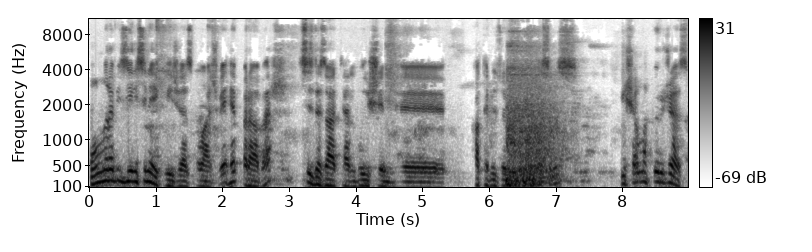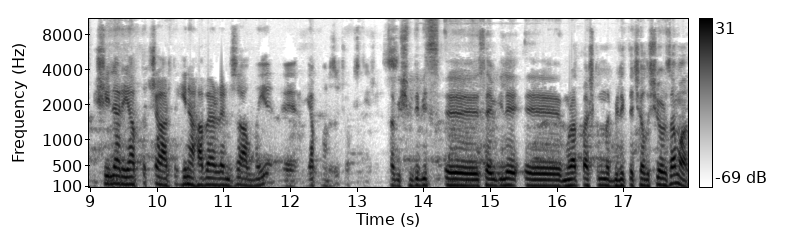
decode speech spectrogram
Onlara biz yenisini ekleyeceğiz Kıvanç Bey, hep beraber. Siz de zaten bu işin e, katalizöründesiniz. İnşallah göreceğiz. Bir şeyler yaptıkça artık yine haberlerinizi almayı, e, yapmanızı çok isteyeceğiz. Tabii şimdi biz e, sevgili e, Murat Başkan'la birlikte çalışıyoruz ama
